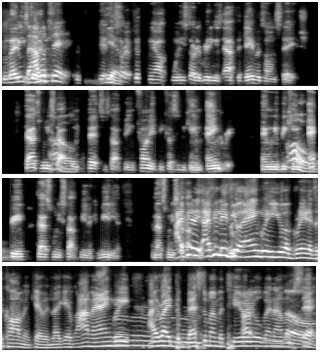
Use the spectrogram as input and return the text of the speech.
Lenny But I started, would say yeah, he started flipping out when he started reading his affidavits on stage. That's when he stopped Oh. doing bits and stopped being funny because he became angry. And when he became Oh. angry, that's when he stopped being a comedian. And that's when he I stopped. feel I feel if you're angry, you are great as a comic, Kevin. Like if I'm angry, I write the best of my material when I'm no, upset.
